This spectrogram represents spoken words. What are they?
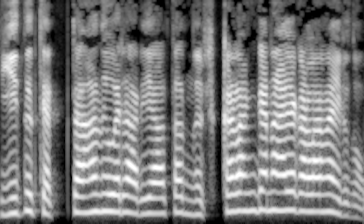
ഇത് തെറ്റാന്ന് വരെ അറിയാത്ത നിഷ്കളങ്കനായ കള്ളനായിരുന്നു.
